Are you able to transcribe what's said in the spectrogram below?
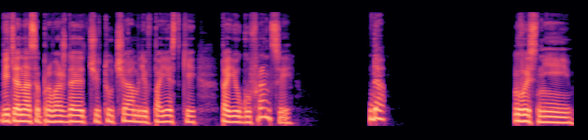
Ведь она сопровождает читу Чамли в поездке по югу Франции? Да. Вы с ней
